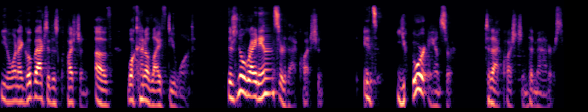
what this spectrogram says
you know, when I go back to this question of what kind of life do you want? There's no right answer to that question. It's your answer to that question that matters.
